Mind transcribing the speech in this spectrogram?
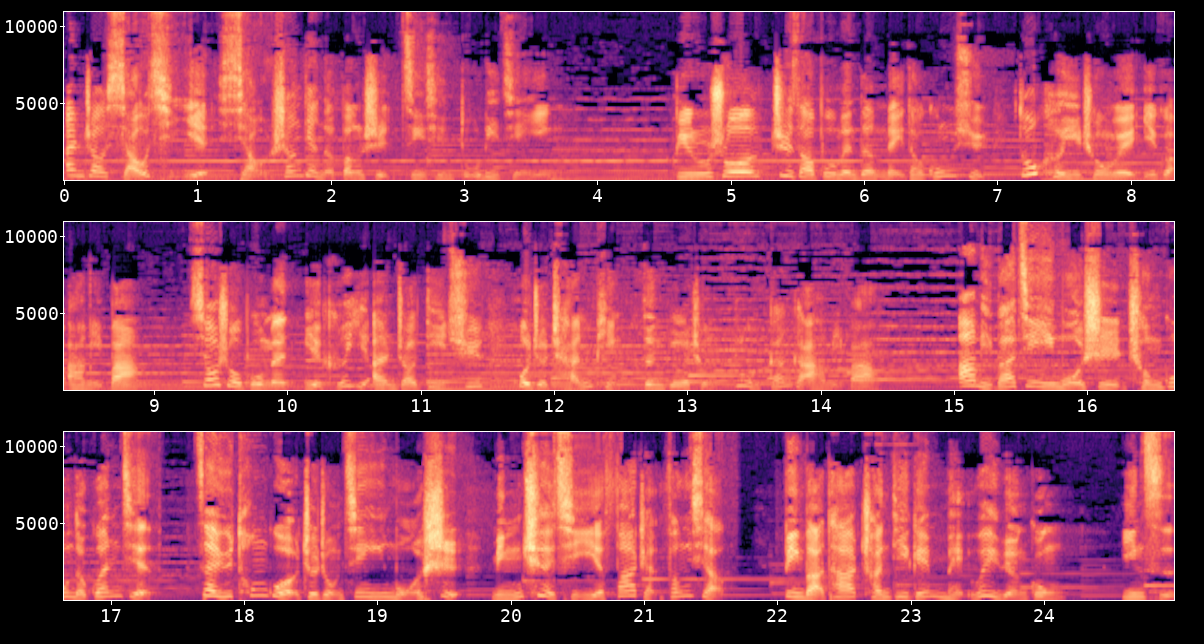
按照小企业、小商店的方式进行独立经营。比如说，制造部门的每道工序都可以成为一个阿米巴，销售部门也可以按照地区或者产品分割成若干个阿米巴。阿米巴经营模式成功的关键在于通过这种经营模式明确企业发展方向，并把它传递给每位员工。因此。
